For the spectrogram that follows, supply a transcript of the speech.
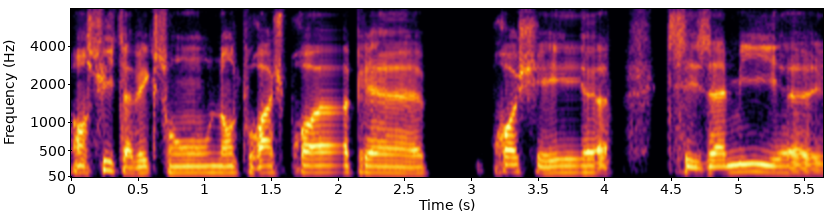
Ensuite, avec son entourage propre, proches et euh, ses amis, euh,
